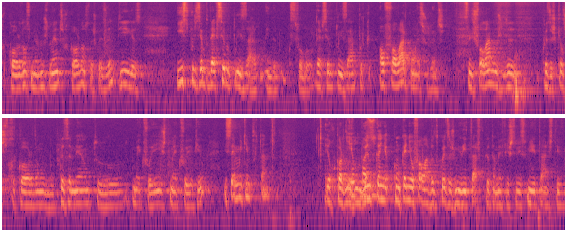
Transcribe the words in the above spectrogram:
recordam-se, mesmo os doentes, recordam-se das coisas antigas. E isso, por exemplo, deve ser utilizado, ainda que se falou, deve ser utilizado porque, ao falar com esses doentes, se lhes falarmos de coisas que eles se recordam, do casamento, de como é que foi isto, como é que foi aquilo, isso é muito importante. Eu recordo-me de um momento quem, com quem eu falava de coisas militares, porque eu também fiz serviço militar, estive,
